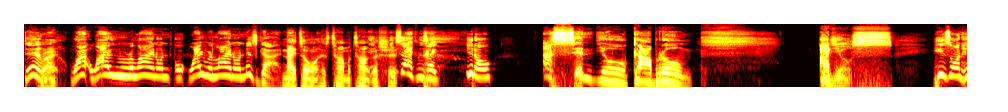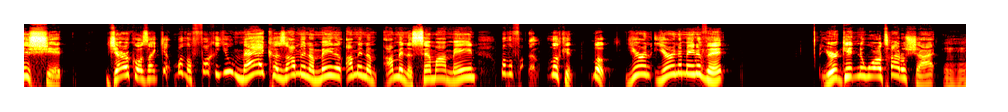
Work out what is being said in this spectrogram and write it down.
them Right. why why are you relying on why are you relying on this guy Naito on his Tama Tonga E- shit. Exactly. It's like, you know, ascendio, cabrón. Adios. He's on his shit. Jericho's like, yeah, motherfucker, you mad? Cause I'm in a main I'm in a I'm in a semi-main. Motherfucker, looking, look, you're in you're in the main event. You're getting the world title shot. Mm-hmm.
